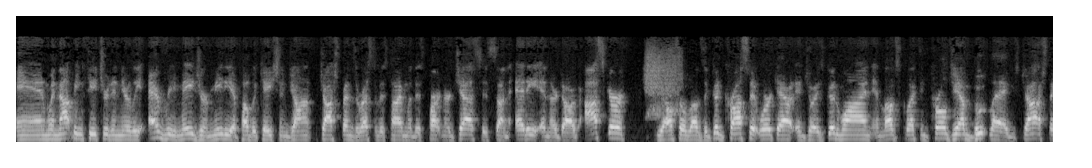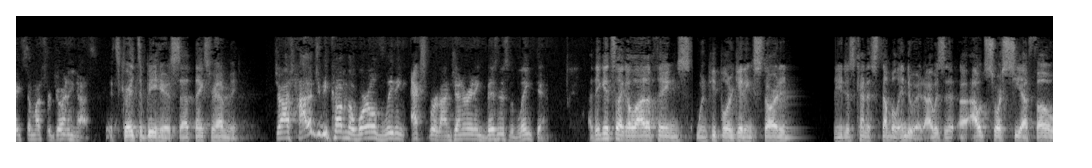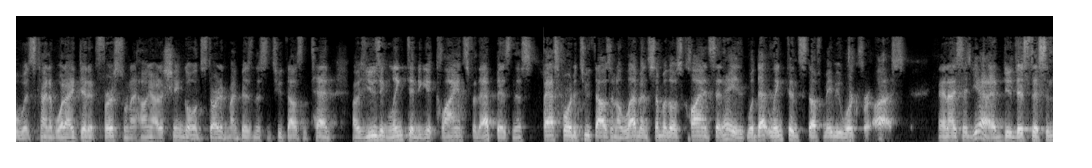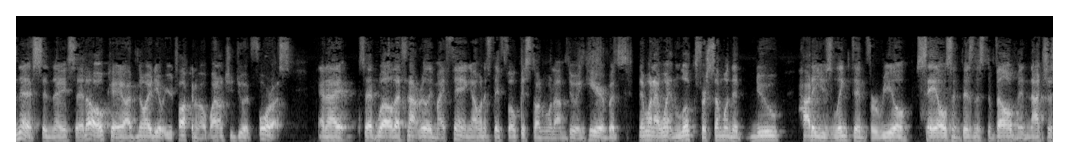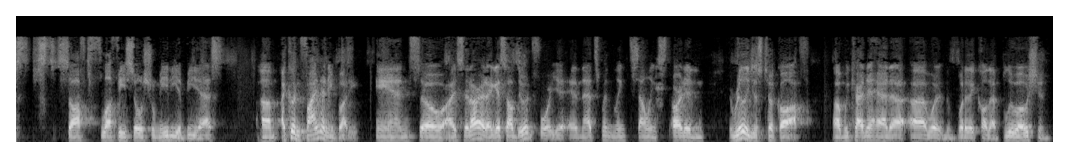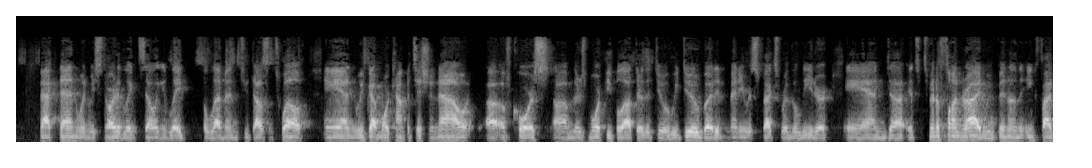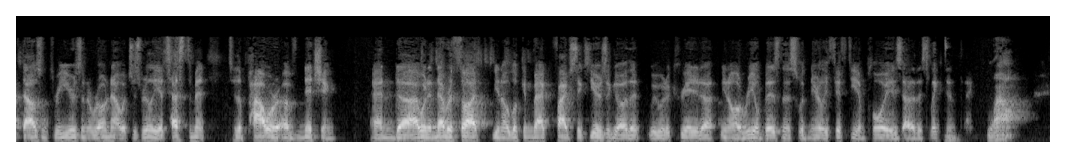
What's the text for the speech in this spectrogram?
And when not being featured in nearly every major media publication, John, Josh spends the rest of his time with his partner Jess, his son Eddie, and their dog Oscar. He also loves a good CrossFit workout, enjoys good wine, and loves collecting Pearl Jam bootlegs. Josh, thanks so much for joining us. It's great to be here, Seth. Thanks for having me. Josh, how did you become the world's leading expert on generating business with LinkedIn? I think it's like a lot of things when people are getting started you just kind of stumble into it. I was an outsourced CFO was kind of what I did at first when I hung out a shingle and started my business in 2010. I was using LinkedIn to get clients for that business. Fast forward to 2011, some of those clients said, "Hey, would that LinkedIn stuff maybe work for us?" And I said, "Yeah, I'd do this, this, and this." And they said, "Oh, okay. I have no idea what you're talking about. Why don't you do it for us?" And I said, well, that's not really my thing. I want to stay focused on what I'm doing here. But then when I went and looked for someone that knew how to use LinkedIn for real sales and business development, not just soft, fluffy social media BS. Um, I couldn't find anybody. And so I said, all right, I guess I'll do it for you. And that's when LinkedSelling started. And it really just took off. Uh, we kind of had a, what, what do they call that? Blue ocean back then when we started LinkedSelling in late 11, 2012 and we've got more competition now uh, of course. Um, there's more people out there that do what we do but in many respects we're the leader. And uh, it's, it's been a fun ride. We've been on the inc. 5000 three years in a row now which is really a testament to the power of niching. And uh, i would have never thought you know looking back five six years ago that we would have created a you know a real business with nearly 50 employees out of this linkedin thing. Wow.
